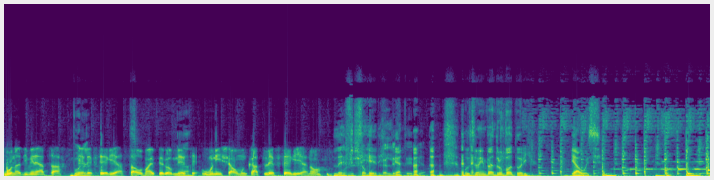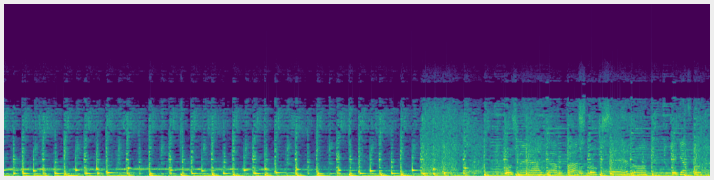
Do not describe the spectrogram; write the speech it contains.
Bună dimineața! Bună. De lefteria, sau mai pe românește, Da. unii și-au mâncat lefteria, nu? Lefteria. Lefteria. Mulțumim pentru voturi. Ia uzi. ella fue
